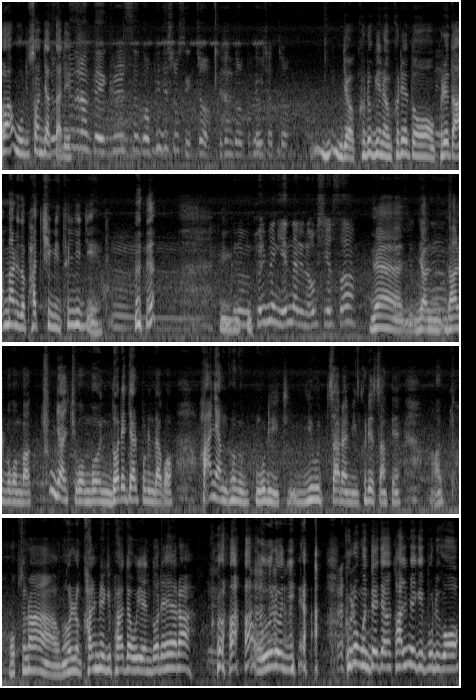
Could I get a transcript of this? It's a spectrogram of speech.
아, 우리 손자딸이 친구들한테 글 쓰고 편지 쓸 수 있죠? 그 정도로 또 배우셨죠? 이제 그러기는 그래도 네. 그래도 암만 해도 받침이 틀리지. 음. 이- 그럼 별명이 옛날에는 없으셨어? 예, 이제 날 보고 막 춤 잘 추고 뭐 노래 잘 부른다고 한양 그 우리 이웃 사람이 그랬었는데 아, 옥순아 얼른 갈매기 바다 위에 노래해라. 어른이 그러면 되잖아 갈매기 부리고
